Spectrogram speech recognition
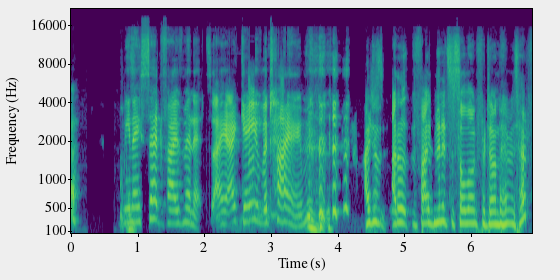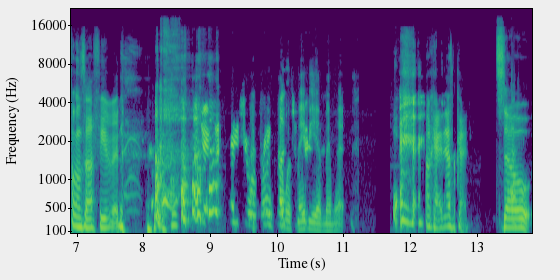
I mean, I said five minutes. I, I gave a time. I just I don't. Five minutes is so long for John to have his headphones off. Even Pretty sure we're I think that was maybe a minute. okay, that's good. So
